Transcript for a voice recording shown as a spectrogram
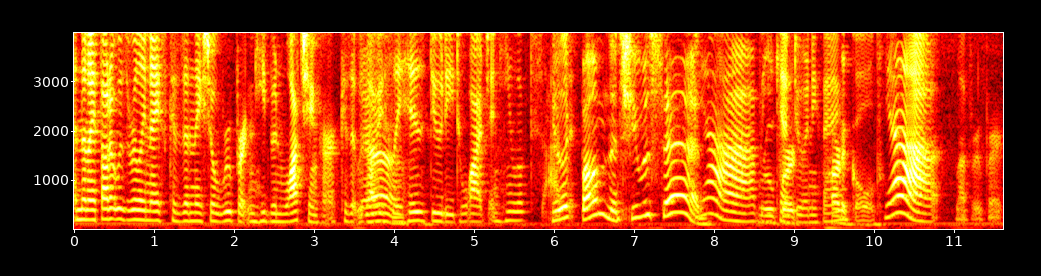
and then i thought it was really nice because then they show rupert and he'd been watching her because it was Yeah. obviously his duty to watch and he looked sad he looked bummed that she was sad yeah but he can't do anything Heart of gold. yeah love rupert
